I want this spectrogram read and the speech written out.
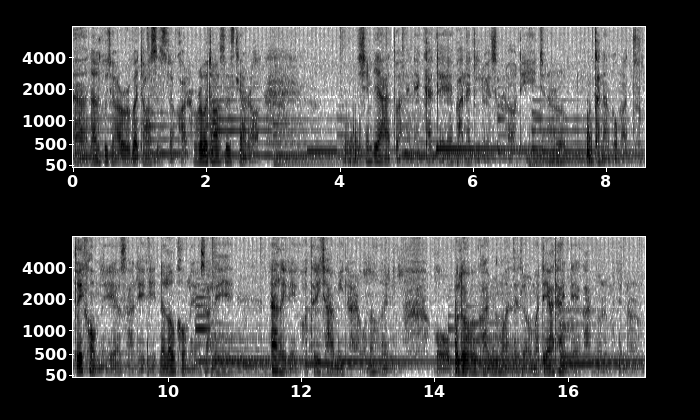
အာနောက်တစ်ခုကျတော့ robotosis လို့ခေါ်တယ် robotosis ကျတော့ရှင်းပြရတော့နည်းနည်းခက်တယ်။ဘာနဲ့တူလဲဆိုတော့ဒီကျွန်တော်တို့ခန္ဓာကိုယ်မှာသွေးခုန်နေတဲ့အစာလေးတွေနှလုံးခုန်နေတဲ့အစာလေးတွေအဲ့လေးတွေကိုသတိထားမိလာတယ်ပေါ့နော်။အဲ့လိုမျိုးဟိုဘယ်လိုခါမျိုးမှလဲဆိုတော့မတရားထိုင်နေတဲ့ခါမျိုးတွေမှာကျွန်တော်တို့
